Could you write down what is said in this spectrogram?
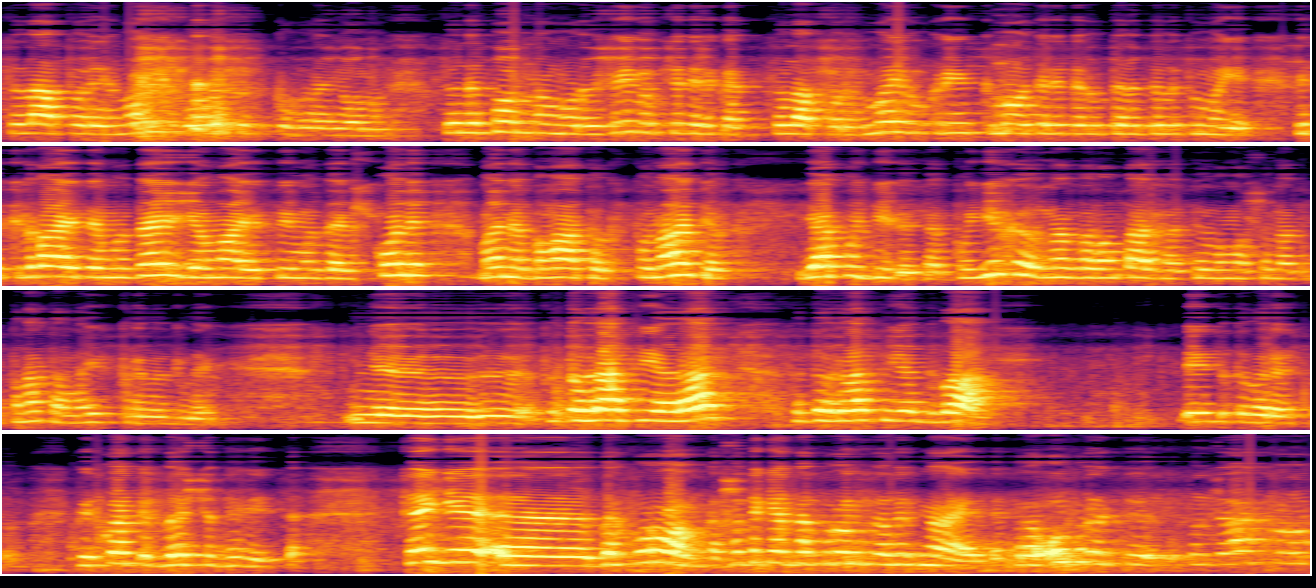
з села Перегної до Лисівського району. В телефонному режимі вчителька з села Перегної української мови та літератури телефонує. Відкриваєте музей, я маю цей музей в школі, в мене багато експонатів, я поділюся. Поїхали, нас завантажила цілу машину експонатів, ми їх привезли. Е, Фотографія раз, фотографія два. Дивіться, товариство. Підходьте ближче, дивіться. Це є е, захоронка. Що таке захоронка, ви знаєте? Про образ сучасного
